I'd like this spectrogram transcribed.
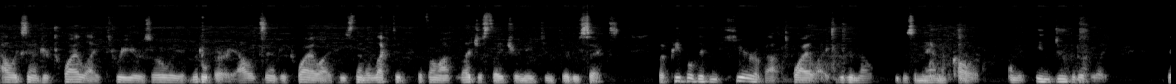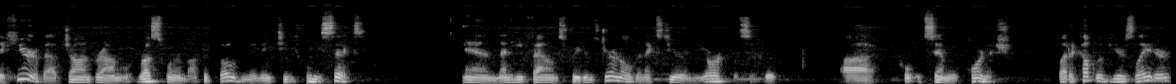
Alexander Twilight, three years early at Middlebury. Alexander Twilight, who's then elected to the Vermont legislature in 1836. But people didn't hear about Twilight, even though he was a man of color. I mean, indubitably. they hear about John Brown Russwurm up at Bowdoin in 1826. And then he founds Freedom's Journal the next year in New York with, with uh, Samuel Cornish. But a couple of years later,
